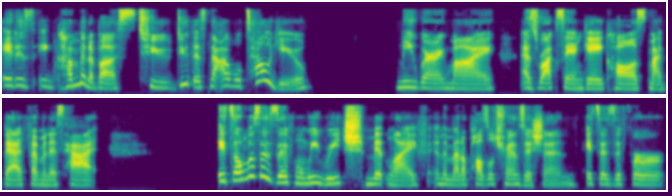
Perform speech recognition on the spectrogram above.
it is incumbent of us to do this. Now, I will tell you, me wearing my, as Roxane Gay calls, my bad feminist hat, it's almost as if when we reach midlife in the menopausal transition, it's as if we're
